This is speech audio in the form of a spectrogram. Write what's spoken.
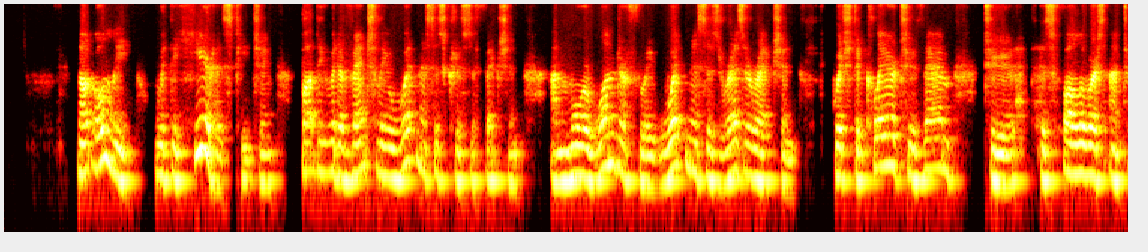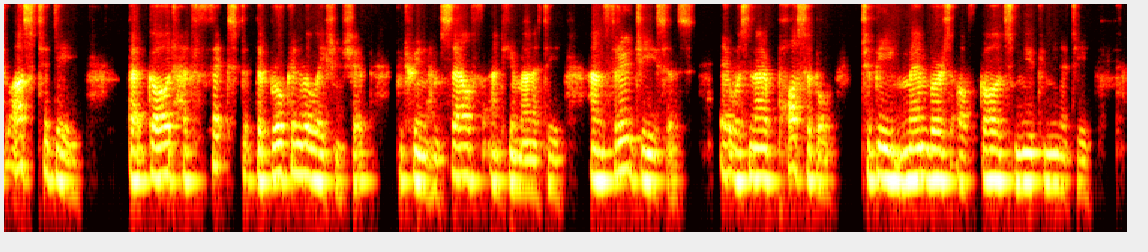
Not only would they hear his teaching, but they would eventually witness his crucifixion and more wonderfully witness his resurrection, which declare to them, to his followers, and to us today that God had fixed the broken relationship between himself and humanity. And through Jesus, it was now possible to be members of God's new community.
